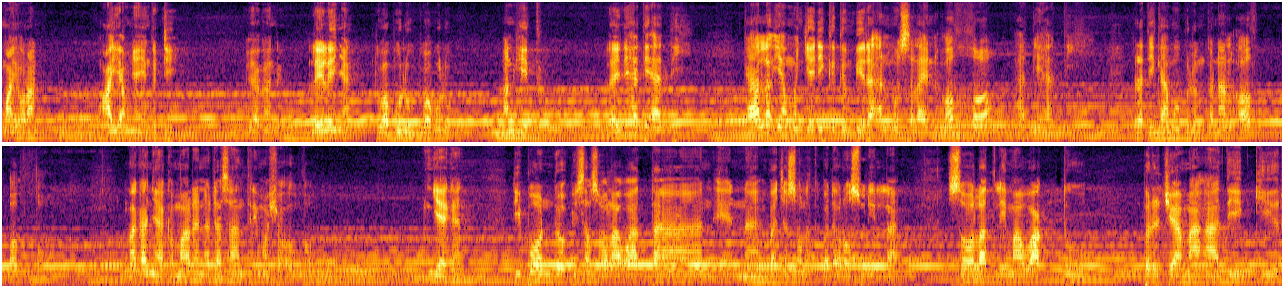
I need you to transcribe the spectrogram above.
mayoran ayamnya yang gede. Ya kan? Lelenya 20 20 kan gitu. Lah ini hati-hati. Kalau yang menjadi kegembiraanmu selain Allah hati-hati. Berarti kamu belum kenal Allah. Makanya kemarin ada santri Masya Allah. Iya kan? Di pondok bisa sholawatan enak. Baca sholat kepada Rasulullah. Sholat lima waktu berjamaah dikir.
